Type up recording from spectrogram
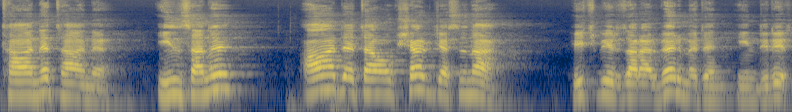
tane tane insanı adeta okşarcasına hiçbir zarar vermeden indirir.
